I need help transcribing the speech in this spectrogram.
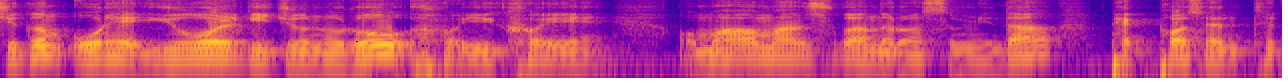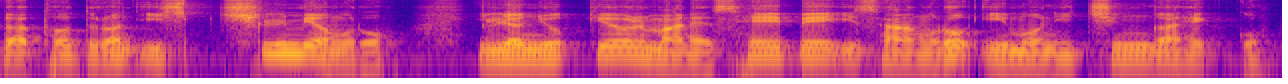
지금 올해 6월 기준으로 이거에 어마어마한 수가 늘었습니다. 100%가 더 늘은 27명으로 1년 6개월 만에 3배 이상으로 임원이 증가했고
